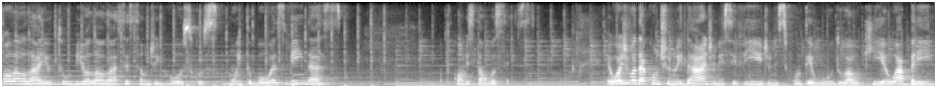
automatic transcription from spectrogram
Olá, olá, YouTube, olá, olá, sessão de enroscos, muito boas-vindas. Como estão vocês? Eu hoje vou dar continuidade nesse vídeo, nesse conteúdo, ao que eu abri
